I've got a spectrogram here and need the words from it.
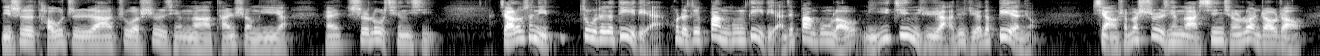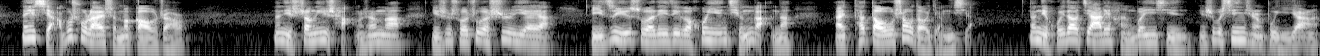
你是投资啊，做事情啊，谈生意呀，哎，思路清晰。假如说你住这个地点或者这办公地点，这办公楼，你一进去啊就觉得别扭，想什么事情啊，心情乱糟糟，那也想不出来什么高招。那你生意场上啊，你是说做事业呀，以至于说的这个婚姻情感呢，哎，他都受到影响。那你回到家里很温馨，你是不是心情不一样啊？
